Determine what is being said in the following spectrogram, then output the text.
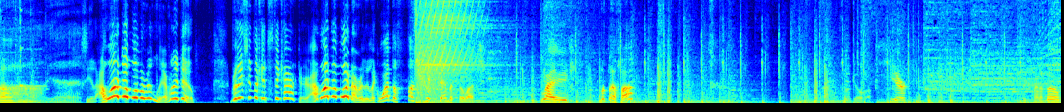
Oh, yeah. See, I want to know more about Ridley. I really do. Really seems like an interesting character. I want to know more about Ridley. Like, why the fuck did hate Samus so much? Like, what the fuck? Here. Kind of boom.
